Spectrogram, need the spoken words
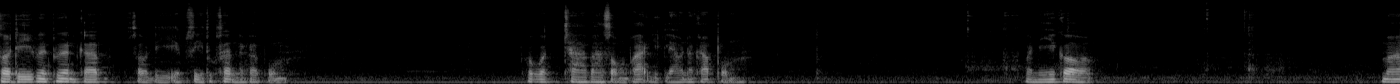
สวัสดีเพื่อนๆครับ สวัสดี FC ทุกท่านนะครับผมพบกับชาบาสองพระอีกแล้วนะครับผม วันนี้ก็ มา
